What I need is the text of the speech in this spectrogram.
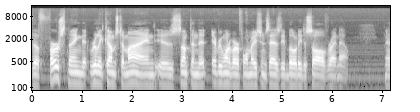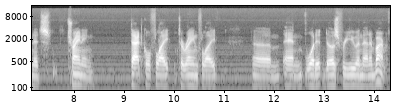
the first thing that really comes to mind is something that every one of our formations has the ability to solve right now, and it's training, tactical flight, terrain flight, um, and what it does for you in that environment.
